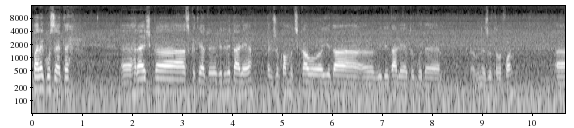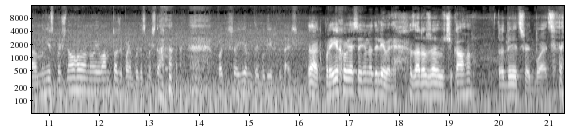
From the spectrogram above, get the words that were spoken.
перекусити. Е, Гречка з котлетою від Віталія. Так що кому цікаво їда е, від Віталія, то буде внизу телефон. Е, Мені смачного, ну і вам теж потім буде смачно. Поки що їм, то й буду їхати далі. Так, приїхав я сьогодні на делівері. Зараз вже в Чикаго. То дивіться, що відбувається.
